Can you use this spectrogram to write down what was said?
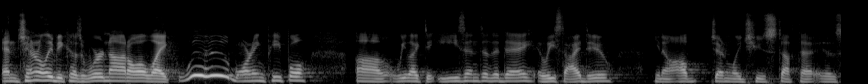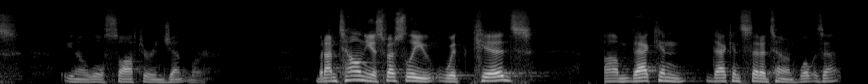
and generally, because we're not all like, woohoo, morning people, uh, we like to ease into the day. At least I do. You know, I'll generally choose stuff that is, you know, a little softer and gentler. But I'm telling you, especially with kids, um, that, can, that can set a tone. What was that?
